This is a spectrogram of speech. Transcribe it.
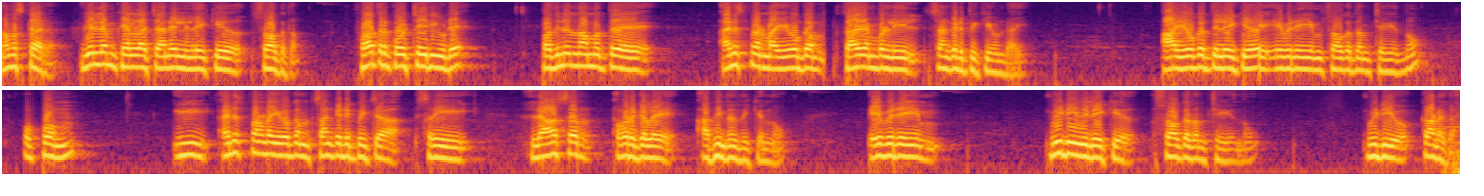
നമസ്കാരം. എം കേരള ചാനലിലേക്ക് സ്വാഗതം. ഫാദർ കോച്ചേരിയുടെ പതിനൊന്നാമത്തെ അനുസ്മരണ യോഗം താഴമ്പള്ളിയിൽ സംഘടിപ്പിക്കുകയുണ്ടായി. ആ യോഗത്തിലേക്ക് ഏവരെയും സ്വാഗതം ചെയ്യുന്നു. ഒപ്പം ഈ അനുസ്മരണ യോഗം സംഘടിപ്പിച്ച ശ്രീ ലാസർ അവർകളെ അഭിനന്ദിക്കുന്നു. ഏവരെയും വീഡിയോയിലേക്ക് സ്വാഗതം ചെയ്യുന്നു. വീഡിയോ കാണുക.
